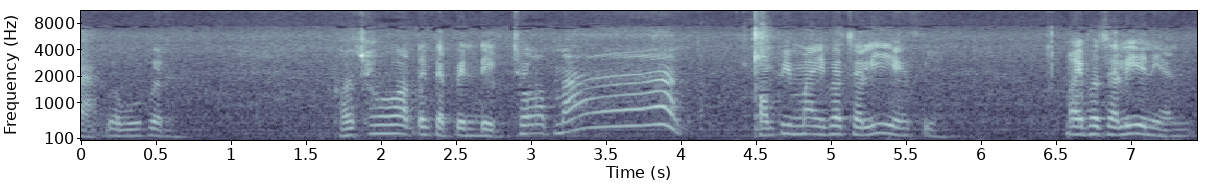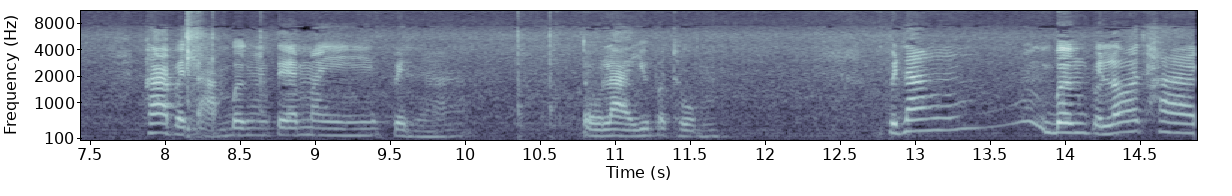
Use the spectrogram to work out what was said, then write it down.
กาสบ่บุเพิ่อนเขาชอบตั้งแต่เป็นเด็กชอบมาก ของพี่ไม้พัชรีเองสิไม้พัชรีเนี่ยพาไปตามเบิ้งตั้งแต่ไม่เป็นนะโตลายยุปฐมไปนั่ง เบิ้งไปล่อถ่าย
